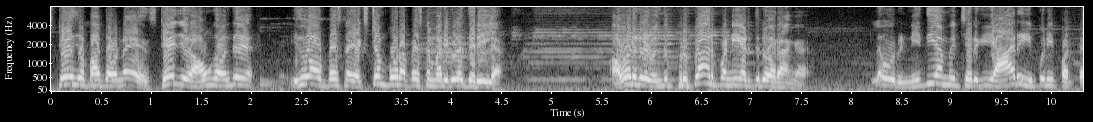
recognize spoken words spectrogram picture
ஸ்டேஜை பார்த்த உடனே ஸ்டேஜ் அவங்க வந்து இதுவாக பேசின எக்ஸ்டம்போராக பேசின மாதிரி கூட தெரியல. அவர்கள் வந்து ப்ரிப்பேர் பண்ணி எடுத்துகிட்டு வராங்க. இல்லை ஒரு நிதி அமைச்சருக்கு யார் இப்படிப்பட்ட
